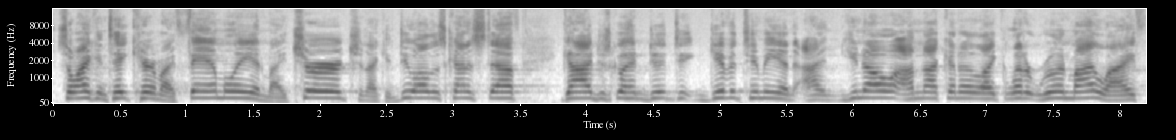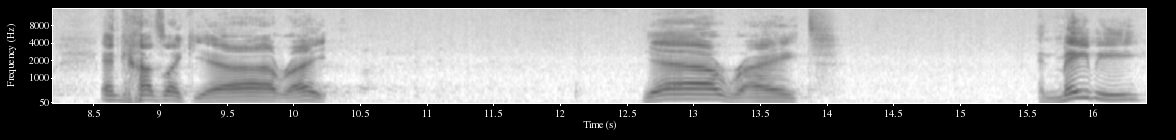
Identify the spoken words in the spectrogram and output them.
so I can take care of my family and my church and I can do all this kind of stuff. God, just go ahead and do give it to me. And I, you know, I'm not going to like let it ruin my life. And God's like, yeah, right. Yeah, right. And maybe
